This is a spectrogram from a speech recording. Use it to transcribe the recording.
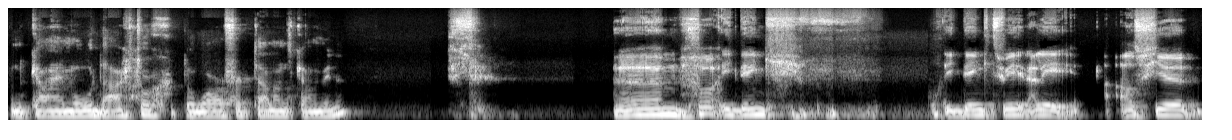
een KMO daar toch de war for talent kan winnen? Um, ik denk, ik denk twee. Allez, als je,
